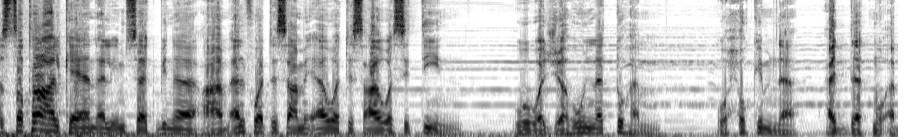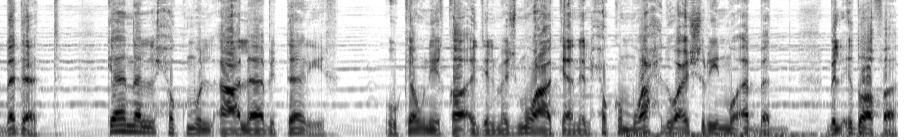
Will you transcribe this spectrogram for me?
استطاع الكيان الإمساك بنا عام 1969 ووجهوا لنا التهم وحكمنا عدة مؤبدات. كان الحكم الأعلى بالتاريخ وكوني قائد المجموعة كان الحكم 21 مؤبد بالإضافة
